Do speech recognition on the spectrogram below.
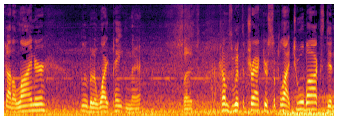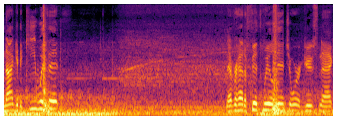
Got a liner, a little bit of white paint in there, but comes with the tractor supply toolbox. Did not get a key with it. Never had a fifth wheel hitch or a gooseneck.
